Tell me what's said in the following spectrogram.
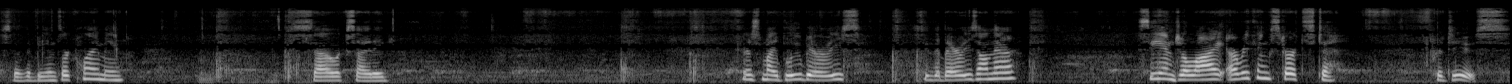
So the beans are climbing. So excited. Here's my blueberries. See the berries on there? See, in July, everything starts to produce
